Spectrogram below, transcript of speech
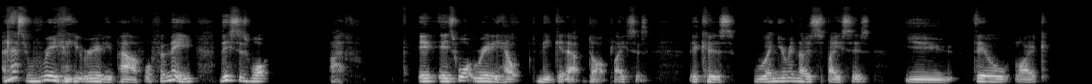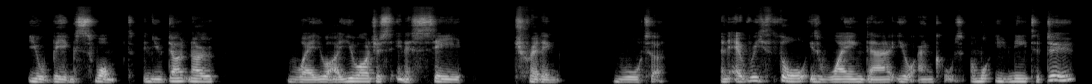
and that's really really powerful for me this is what i it, it's what really helped me get out dark places because when you're in those spaces you feel like you're being swamped and you don't know where you are. You are just in a sea treading water, and every thought is weighing down at your ankles. And what you need to do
